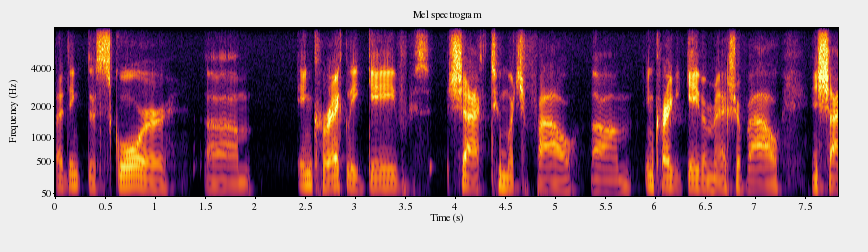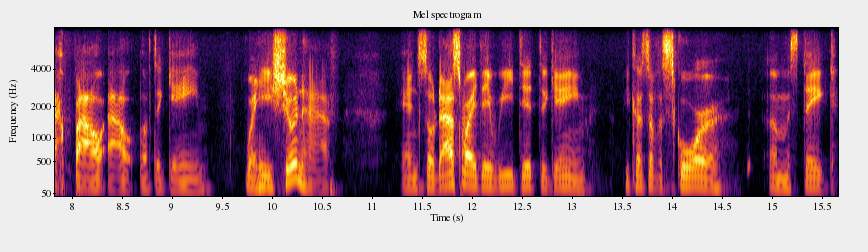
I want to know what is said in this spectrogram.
I think the scorer um, incorrectly gave Shaq too much foul. Um, incorrectly gave him an extra foul, and Shaq fouled out of the game when he shouldn't have. And so that's why they redid the game because of a score a mistake,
